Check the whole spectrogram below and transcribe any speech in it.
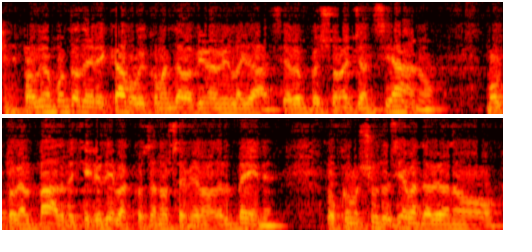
Eh, Paolino Bontate era il capo che comandava prima Villa Grazia, era un personaggio anziano, molto galbato perché credeva a Cosa Nostra che facevano del bene. L'ho conosciuto sia quando avevano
